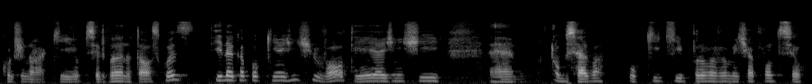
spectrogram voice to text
continuar aqui observando tal as coisas e daqui a pouquinho a gente volta e a gente é, observa o que, que provavelmente aconteceu.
